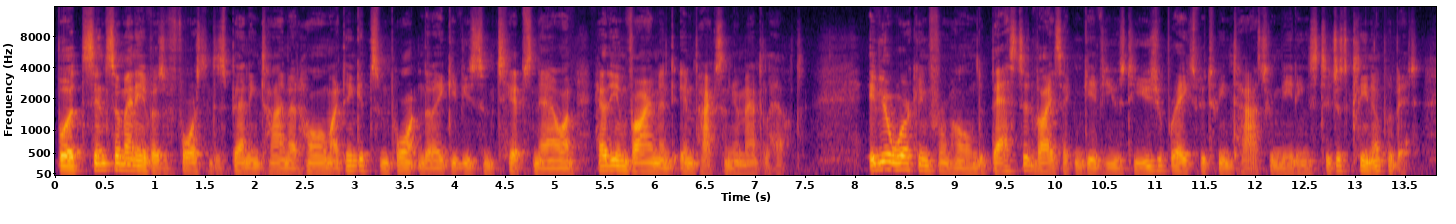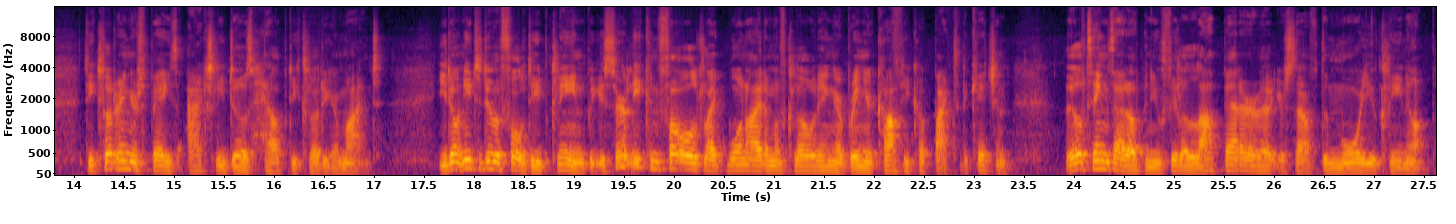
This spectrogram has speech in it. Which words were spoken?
But since so many of us are forced into spending time at home, I think it's important that I give you some tips now on how the environment impacts on your mental health. If you're working from home, the best advice I can give you is to use your breaks between tasks or meetings to just clean up a bit. Decluttering your space actually does help declutter your mind. You don't need to do a full deep clean, but you certainly can fold like one item of clothing or bring your coffee cup back to the kitchen. Little things add up and you'll feel a lot better about yourself the more you clean up.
